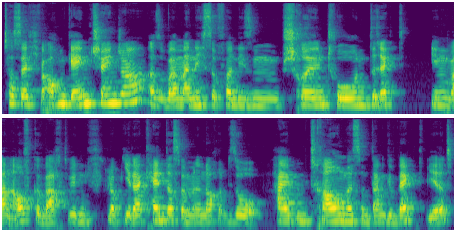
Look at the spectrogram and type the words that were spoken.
tatsächlich war auch ein Game Changer, also weil man nicht so von diesem schrillen Ton direkt irgendwann aufgewacht wird. Und ich glaube, jeder kennt das, wenn man dann noch so halb im Traum ist und dann geweckt wird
